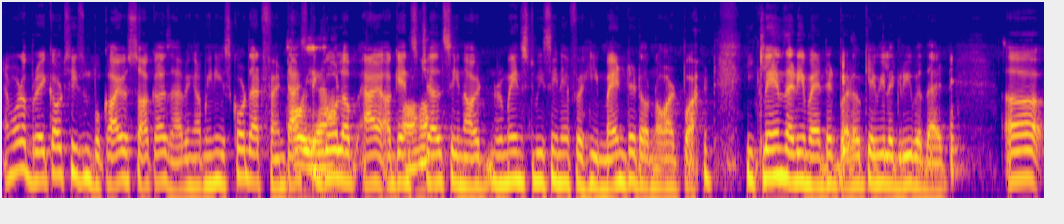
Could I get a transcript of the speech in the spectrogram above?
And what a breakout season Bukayo Saka is having. I mean, he scored that fantastic oh, yeah. goal up, uh, against uh-huh. Chelsea. Now it remains to be seen if he meant it or not. But he claims that he meant it. But okay, we'll agree with that. Uh,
